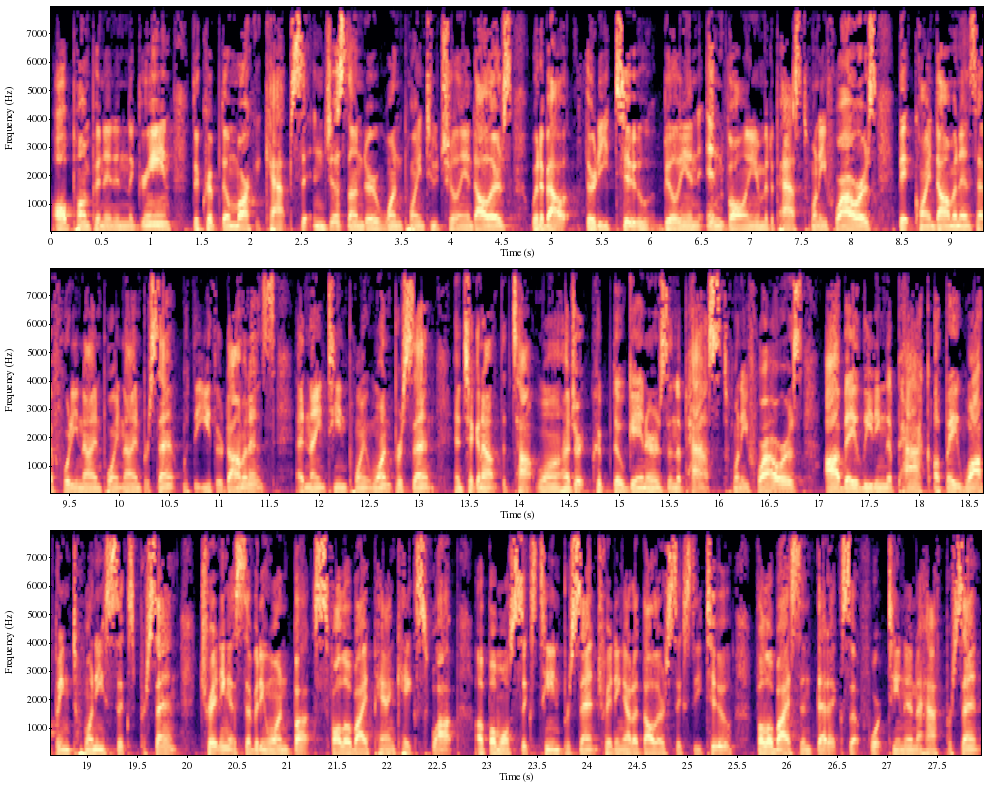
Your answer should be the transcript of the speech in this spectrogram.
all pumping it in the green. The crypto market cap sitting just under $1.2 trillion with about 32 billion in volume in the past 24 hours. Bitcoin dominance at 49.9% with the Ether dominance at 19.1%. And checking out the top 100 crypto gainers in the past 24 hours. Aave leading the pack up a whopping 26%, trading at 71 bucks, followed by Pancake Swap up almost 16%, trading at $1.62, followed by Synthetix up 14.5%,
